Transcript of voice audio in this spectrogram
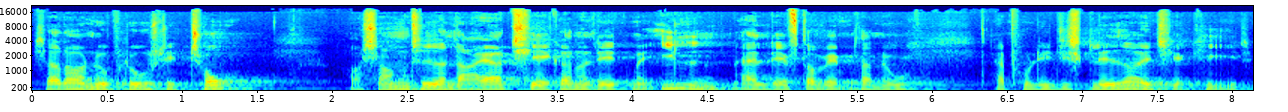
så er der jo nu pludselig to, og samtidig leger tjekkerne lidt med ilden, alt efter hvem der nu er politisk leder i Tjekkiet.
